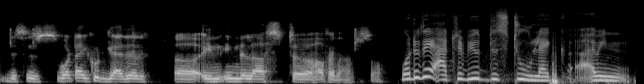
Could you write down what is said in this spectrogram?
this is what I could gather uh, in in the last uh, half an hour. So, what do they attribute this to? Like, I mean,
